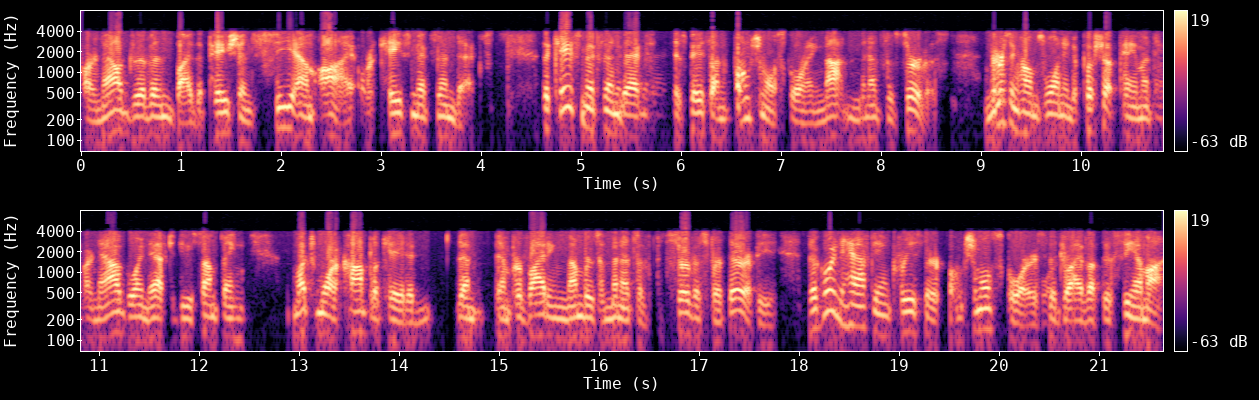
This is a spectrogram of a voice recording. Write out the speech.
are now driven by the patient's CMI or case mix index. The case mix index is based on functional scoring, not minutes of service. Nursing homes wanting to push up payments are now going to have to do something much more complicated than, than providing numbers of minutes of service for therapy. They're going to have to increase their functional scores to drive up the CMI.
